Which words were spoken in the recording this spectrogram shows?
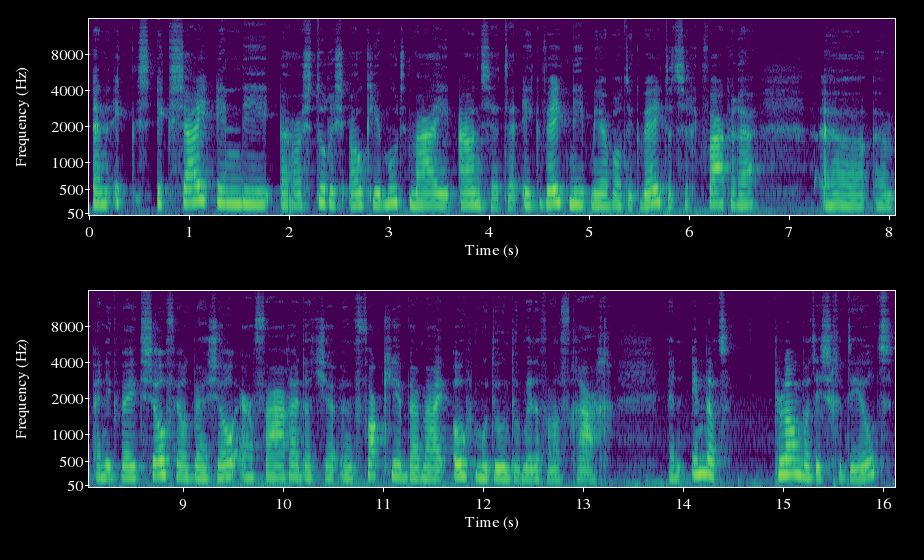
En ik, ik zei in die uh, stories ook, je moet mij aanzetten. Ik weet niet meer wat ik weet, dat zeg ik vaker hè. Uh, um, en ik weet zoveel, ik ben zo ervaren dat je een vakje bij mij open moet doen door middel van een vraag. En in dat plan dat is gedeeld,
